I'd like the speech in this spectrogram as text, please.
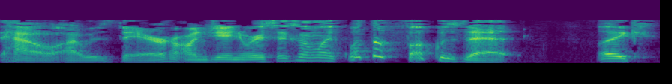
how I was there on January 6th. I'm like, what the fuck was that? Like,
